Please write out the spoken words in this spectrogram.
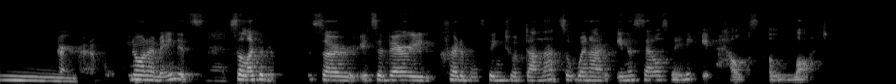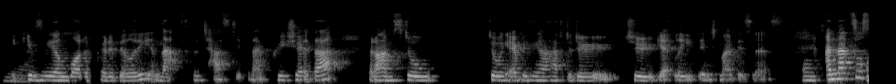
mm. very incredible. You know what I mean? It's so like so it's a very credible thing to have done that. So when I'm in a sales meeting, it helps a lot. Yeah. It gives me a lot of credibility, and that's fantastic, and I appreciate that. But I'm still doing everything I have to do to get leads into my business. Okay. And that's also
